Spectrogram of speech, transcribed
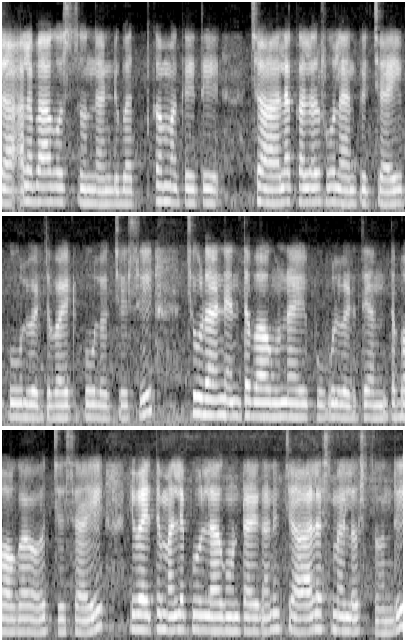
చాలా బాగా వస్తుందండి బతుకమ్మకైతే. చాలా కలర్ఫుల్ అనిపించాయి. పువ్వులు పెడితే వైట్ పువ్వులు వచ్చేసి. చూడండి ఎంత బాగున్నాయి పువ్వులు పెడితే అంత బాగా వచ్చేసాయి. ఇవైతే మల్లెపూలు లాగా ఉంటాయి కానీ చాలా స్మెల్ వస్తుంది.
